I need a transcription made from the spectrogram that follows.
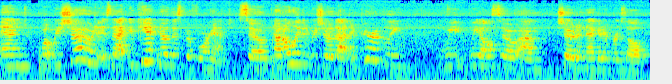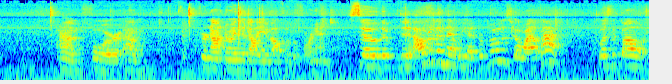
And what we showed is that you can't know this beforehand. So not only did we show that empirically, we, we also um, showed a negative result um, for, um, for not knowing the value of alpha beforehand. So the, the algorithm that we had proposed a while back was the following.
